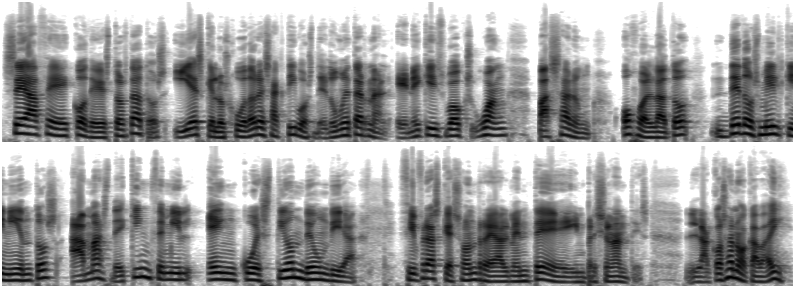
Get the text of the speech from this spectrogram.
se hace eco de estos datos, y es que los jugadores activos de Doom Eternal en Xbox One pasaron, ojo al dato, de 2.500 a más de 15.000 en cuestión de un día cifras que son realmente impresionantes. La cosa no acaba ahí,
